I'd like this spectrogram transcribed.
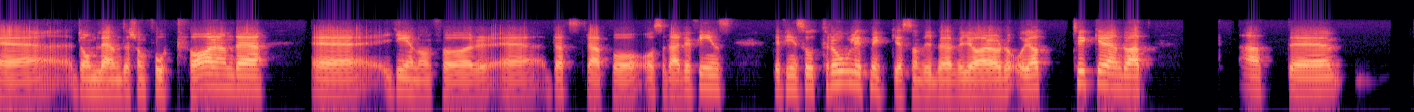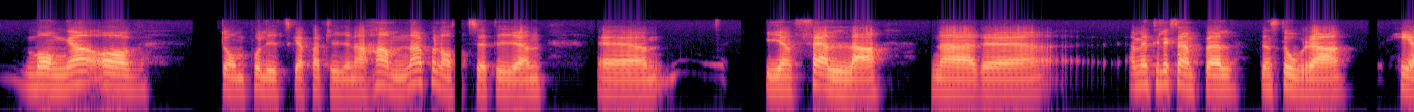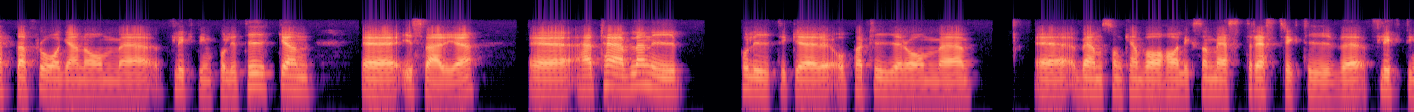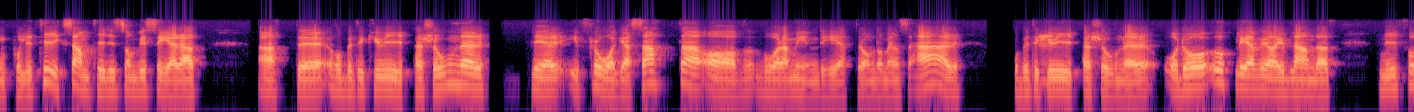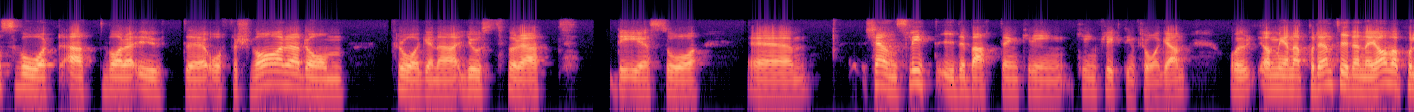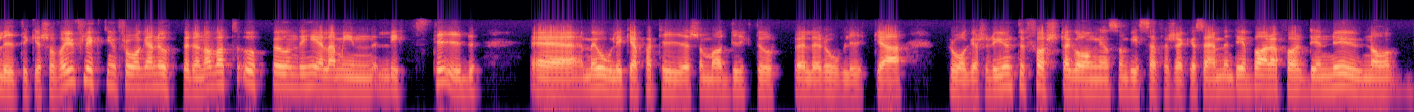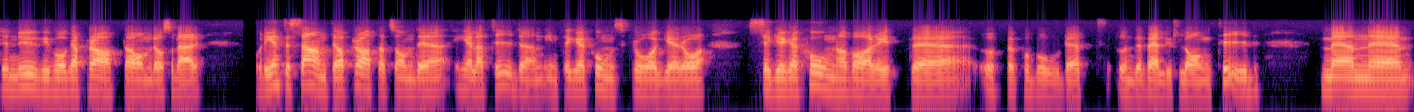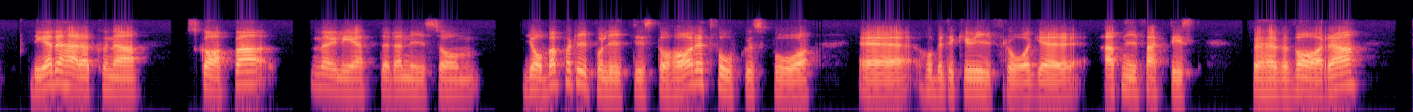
eh, de länder som fortfarande eh, genomför eh, dödsstraff och, och så där. Det finns, det finns otroligt mycket som vi behöver göra och, och jag tycker ändå att, att eh, många av de politiska partierna hamnar på något sätt i en, eh, i en fälla när eh, ja, men till exempel den stora heta frågan om eh, flyktingpolitiken eh, i Sverige. Eh, här tävlar ni politiker och partier om eh, eh vem som kan vara, ha liksom mest restriktiv eh, flyktingpolitik samtidigt som vi ser att, att eh, hbtqi-personer blir ifrågasatta av våra myndigheter om de ens är hbtqi-personer och då upplever jag ibland att ni får svårt att vara ute och försvara de frågorna just för att det är så eh, känsligt i debatten kring, kring flyktingfrågan. Och jag menar på den tiden när jag var politiker så var ju flyktingfrågan uppe, den har varit uppe under hela min livstid eh, med olika partier som har dykt upp eller olika frågor. Så det är ju inte första gången som vissa försöker säga men det är bara för det är nu, det är nu vi vågar prata om det och sådär. Och det är inte sant, det har pratats om det hela tiden. Integrationsfrågor och segregation har varit eh, uppe på bordet under väldigt lång tid. Men eh, det är det här att kunna skapa möjligheter där ni som jobbar partipolitiskt och har ett fokus på eh, hbtqi-frågor att ni faktiskt behöver vara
